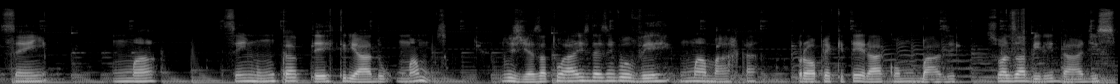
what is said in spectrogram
sem uma sem nunca ter criado uma música. Nos dias atuais, desenvolver uma marca própria que terá como base suas habilidades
